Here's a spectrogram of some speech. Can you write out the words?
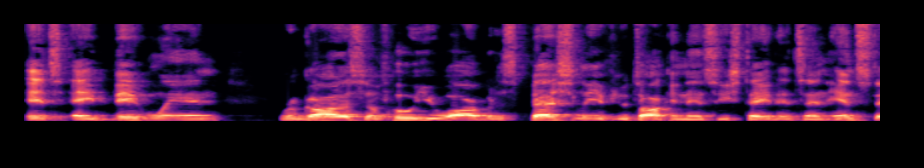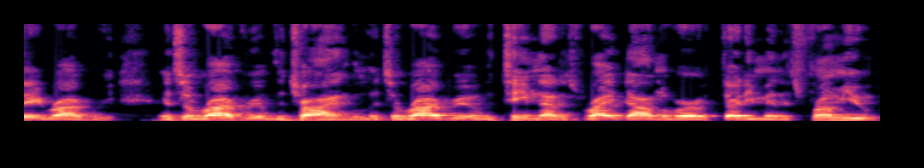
It's a big win regardless of who you are, but especially if you're talking NC State. It's an in-state rivalry. It's a rivalry of the triangle. It's a rivalry of a team that is right down the road, 30 minutes from you.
